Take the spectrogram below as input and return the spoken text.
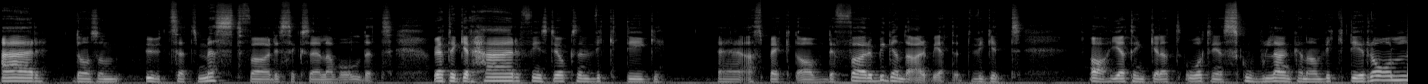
är de som utsätts mest för det sexuella våldet. Och jag tänker här finns det också en viktig eh, aspekt av det förebyggande arbetet, vilket ja, jag tänker att återigen skolan kan ha en viktig roll.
